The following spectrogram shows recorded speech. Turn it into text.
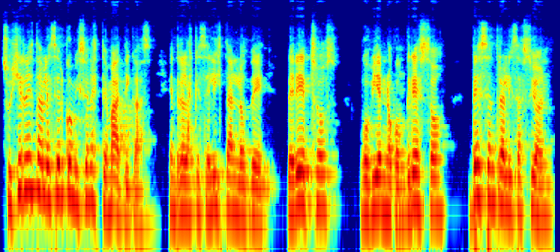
sugieren establecer comisiones temáticas, entre las que se listan los de derechos, gobierno-congreso, descentralización,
